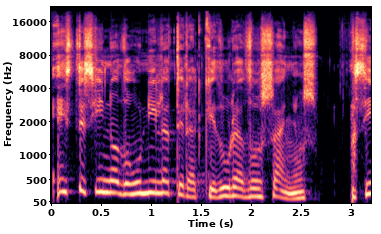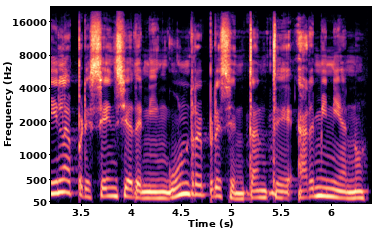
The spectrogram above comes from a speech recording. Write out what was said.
Este sínodo unilateral que dura dos años, sin la presencia de ningún representante arminiano,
